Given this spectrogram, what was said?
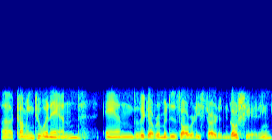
uh, coming to an end and the government has already started negotiating,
